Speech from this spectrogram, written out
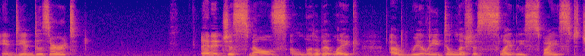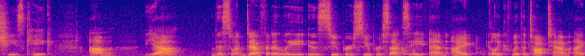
Indian dessert. And it just smells a little bit like a really delicious, slightly spiced cheesecake. Um, yeah, this one definitely is super, super sexy. And I, like with the top 10, I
